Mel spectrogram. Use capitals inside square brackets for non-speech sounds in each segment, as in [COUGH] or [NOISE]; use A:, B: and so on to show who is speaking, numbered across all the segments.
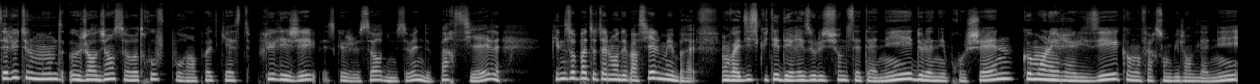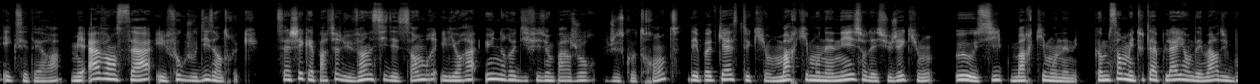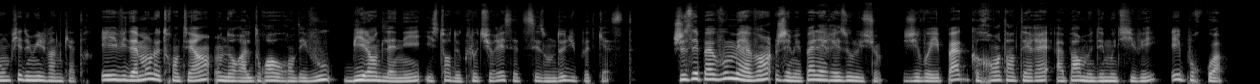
A: Salut tout le monde, aujourd'hui on se retrouve pour un podcast plus léger parce que je sors d'une semaine de partiels, qui ne sont pas totalement des partiels mais bref. On va discuter des résolutions de cette année, de l'année prochaine, comment les réaliser, comment faire son bilan de l'année, etc. Mais avant ça, il faut que je vous dise un truc. Sachez qu'à partir du 26 décembre, il y aura une rediffusion par jour jusqu'au 30, des podcasts qui ont marqué mon année sur des sujets qui ont eux aussi marqué mon année. Comme ça, on met tout à plat et on démarre du bon pied 2024. Et évidemment, le 31, on aura le droit au rendez-vous bilan de l'année, histoire de clôturer cette saison 2 du podcast. Je sais pas vous, mais avant, j'aimais pas les résolutions. J'y voyais pas grand intérêt à part me démotiver. Et pourquoi?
